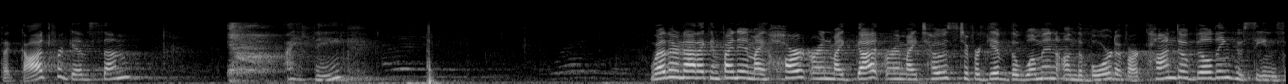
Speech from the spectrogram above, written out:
that God forgives them. I think. Whether or not I can find it in my heart or in my gut or in my toes to forgive the woman on the board of our condo building who seems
